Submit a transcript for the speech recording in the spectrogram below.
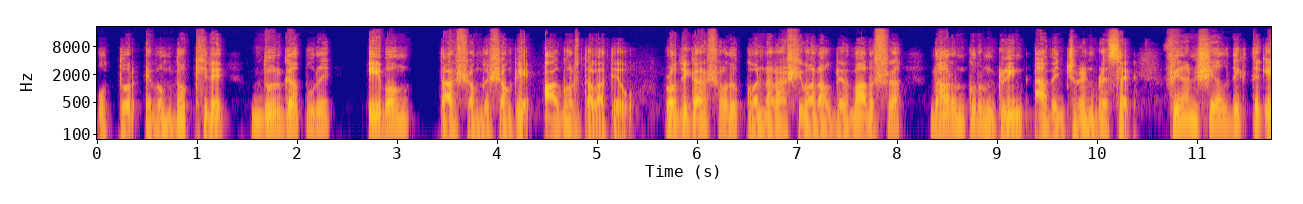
উত্তর এবং দক্ষিণে দুর্গাপুরে এবং তার সঙ্গে সঙ্গে আগরতলাতেও। প্রতিকার স্বরূপ কন্যা রাশি বা লগ্নের মানুষরা ধারণ করুন গ্রিন অ্যাভেঞ্চুরিন ব্রেসলেট। ফিনান্সিয়াল দিক থেকে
